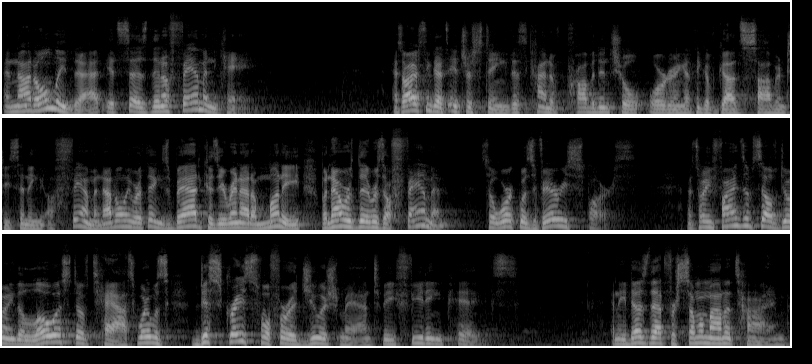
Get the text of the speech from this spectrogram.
And not only that, it says, then a famine came. And so I always think that's interesting, this kind of providential ordering. I think of God's sovereignty sending a famine. Not only were things bad because they ran out of money, but now there was a famine. So work was very sparse. And so he finds himself doing the lowest of tasks, what was disgraceful for a Jewish man to be feeding pigs. And he does that for some amount of time.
